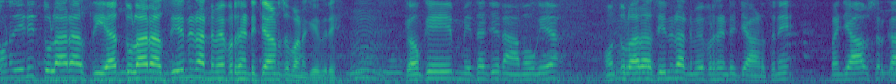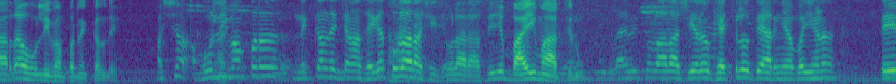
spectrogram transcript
ਹੁਣ ਜਿਹੜੀ ਤੁਲਾ ਰਾਸੀ ਆ ਤੁਲਾ ਰਾਸੀ ਇਹ 99% ਚਾਂਸ ਬਣ ਗਏ ਵੀਰੇ। ਕਿਉਂਕਿ ਮਿਥਨ ਚ ਨਾਮ ਹੋ ਗਿਆ ਹੁਣ ਤੁਲਾ ਰਾਸੀ 99% ਚਾਂਸ ਨੇ ਪੰਜਾਬ ਸਰਕਾਰ ਦਾ ਹੋਲੀ ਬੰਪਰ ਨਿਕਲਦੇ। ਅੱਛਾ ਹੋਲੀ ਬੰਪਰ ਨਿਕਲਣ ਦੇ ਚਾਂਸ ਹੈਗਾ ਤੁਲਾ ਰਾਸ਼ੀ ਚ? ਤੁਲਾ ਰਾਸੀ ਜੀ 22 ਮਾਰਚ ਨੂੰ। ਲੈ ਵੀ ਤੁਲਾ ਰਾਸ਼ੀ ਵਾਲੋ ਖਿੱਚ ਲਓ ਤਿਆਰੀਆਂ ਬਾਈ ਹਨਾ? ਤੇ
